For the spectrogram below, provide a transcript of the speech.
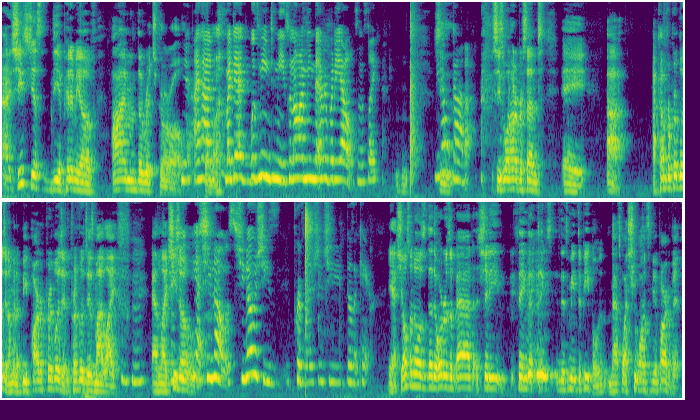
uh, she's just the epitome of I'm the rich girl. Yeah, I had uh, my dad was mean to me, so now I'm mean to everybody else, and it's like Mhm. you don't gotta. She's 100% a ah. I come from privilege, and I'm going to be part of privilege, and privilege is my life. Mhm. And like And she knows, Yeah, she knows. She knows she's privileged, and she doesn't care. Yeah, she also knows that the order is a bad, shitty thing that that's mean to people. That's why she wants to be a part of it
